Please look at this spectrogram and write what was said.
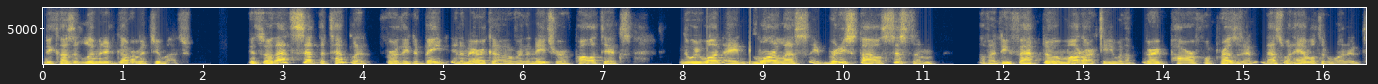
because it limited government too much. And so that set the template for the debate in America over the nature of politics. Do we want a more or less a British style system of a de facto monarchy with a very powerful president? That's what Hamilton wanted.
